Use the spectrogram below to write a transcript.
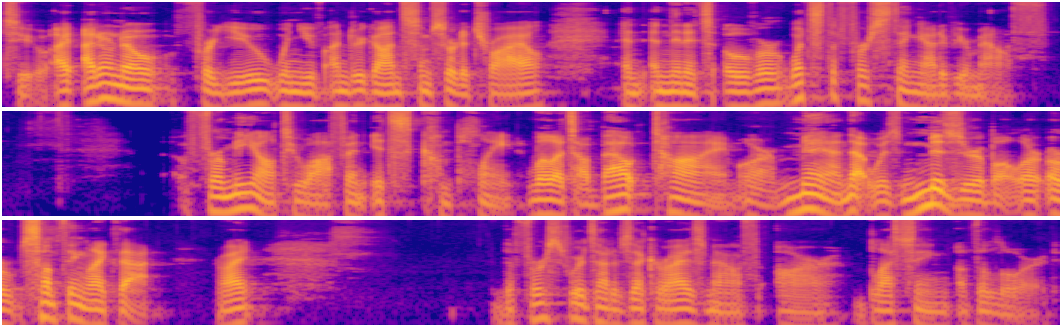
too. I, I don't know for you when you've undergone some sort of trial and, and then it's over, what's the first thing out of your mouth? For me, all too often, it's complaint. Well, it's about time, or man, that was miserable, or, or something like that, right? The first words out of Zechariah's mouth are blessing of the Lord.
